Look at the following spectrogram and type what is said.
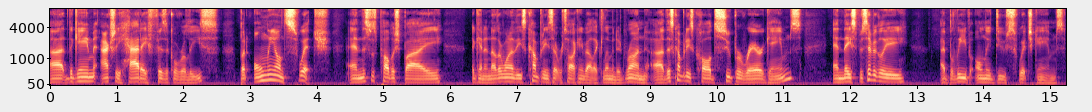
uh, the game actually had a physical release, but only on Switch. And this was published by, again, another one of these companies that we're talking about, like Limited Run. Uh, this company is called Super Rare Games, and they specifically I believe, only do Switch games.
